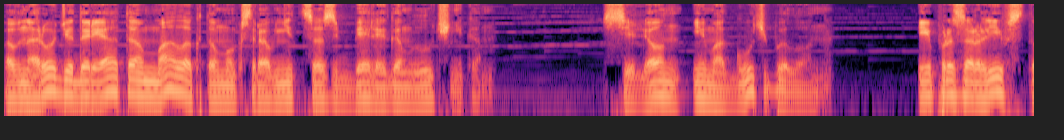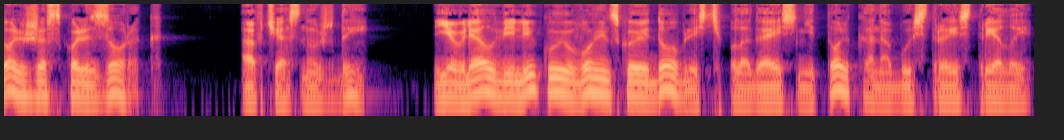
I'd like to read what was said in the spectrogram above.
в народе Дариата мало кто мог сравниться с Белегом-лучником. Силен и могуч был он, и прозорлив столь же, сколь зорок, а в час нужды являл великую воинскую доблесть, полагаясь не только на быстрые стрелы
